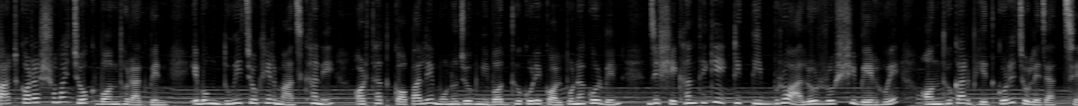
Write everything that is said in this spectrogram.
পাঠ করার সময় চোখ বন্ধ রাখবেন এবং দুই চোখের মাঝখানে, অর্থাৎ কপালে মনোযোগ নিবদ্ধ করে কল্পনা করবেন যে সেখান থেকে একটি তীব্র আলোর রশ্মি বের হয়ে অন্ধকার ভেদ করে চলে যাচ্ছে।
